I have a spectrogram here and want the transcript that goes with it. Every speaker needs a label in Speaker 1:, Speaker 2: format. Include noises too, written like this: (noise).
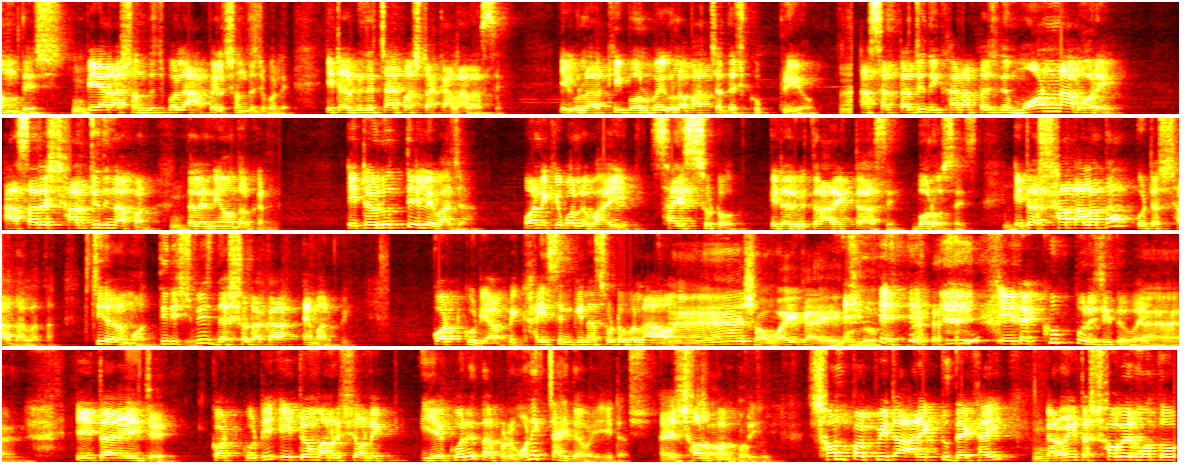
Speaker 1: সন্দেশ পেয়ারা সন্দেশ বলে আপেল সন্দেশ বলে। এটার ভিতরে চার পাঁচটা কালার আছে। এগুলার কি বলব এগুলা বাচ্চাদের খুব প্রিয়। আচারটা যদি খান আপনার যদি মন না ভরে আচারের স্বাদ যদি না পান তাহলে নেওয়া দরকার নেই। এটা হলো তেলে ভাজা। অনেকে বলে ভাই সাইজ ছোট এটার ভিতরে আরেকটা আছে বড় সাইজ এটার স্বাদ আলাদা ওটার স্বাদ আলাদা। চিরার মত তিরিশ পিস দেড়শো টাকা এমআরপি কটকরি আপনি খাইছেন কিনা ছোটবেলা
Speaker 2: হ্যাঁ সবাই খায় এগুলো। (laughs)
Speaker 1: এটা খুব পরিচিত ভাই।
Speaker 2: হ্যাঁ।
Speaker 1: এটা এই যে কটকটি এটাও মানুষ অনেক ইয়ে করে তারপরে অনেক চাহিদা ভাই এটা। এই শনপাপড়ি শনপাপড়িটা আরেকটু দেখাই কারণ এটা সবের মতো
